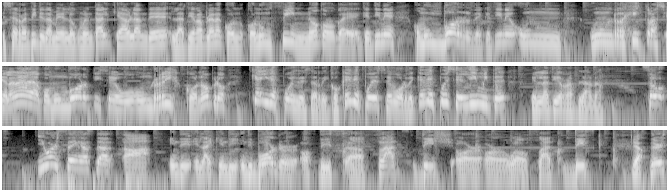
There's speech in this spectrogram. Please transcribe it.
se repite también en el documental, que hablan de la Tierra plana con, con un fin, ¿no? Como que, que tiene como un borde, que tiene un, un registro hacia la nada, como un vórtice o un risco, ¿no? Pero, ¿qué hay después de ese risco? ¿Qué hay después de ese borde? ¿Qué hay después de ese límite en la Tierra plana? So you are saying us that uh, in the like in the in the border of this uh, flat dish or or well flat disc, Yeah. there's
